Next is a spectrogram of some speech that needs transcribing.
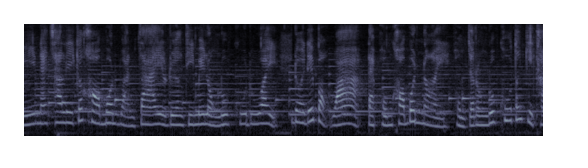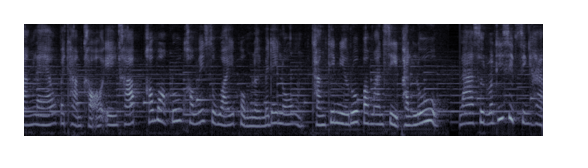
นี้แน็กชาลีก็ขอบ่นหวานใจเรื่องที่ไม่ลงรูปคู่ด้วย โดยได้บอกว่า แต่ผมขอบ่นหน่อย ผมจะลงรูปคู่ตั้งกี่ครั้งแล้ว ไปถามเขาเอาเองครับ เขาบอกรูปเขาไม่สวย ผมเลยไม่ได้ลง ทั้งที่มีรูปประมาณ4,000รูป ล่าสุดวันที่ 10 สิงหา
